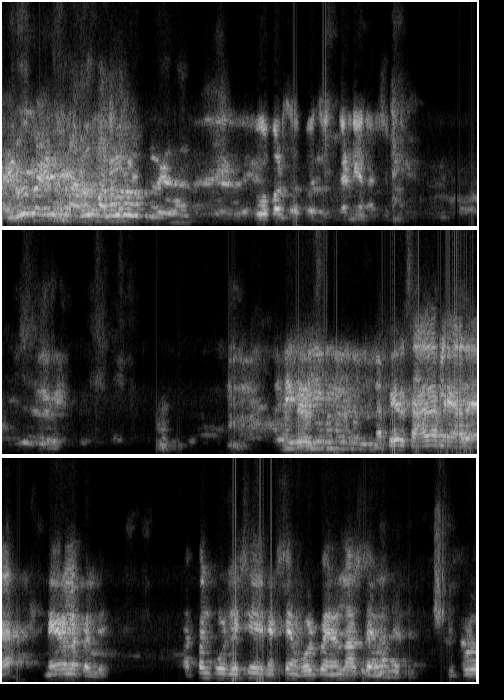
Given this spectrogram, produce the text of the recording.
ఈ రోజు ప్రకటిస్తారు ఆ రోజు పన్నెండు కదా గోపాల్ సర్పంచ్ నా పేరు సాగర్ల యాదయ్య నేరలపల్లి. సర్పంచ్ పోటీ చేసి నెక్స్ట్ టైం ఓడిపోయాను లాస్ట్ టైం ఇప్పుడు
